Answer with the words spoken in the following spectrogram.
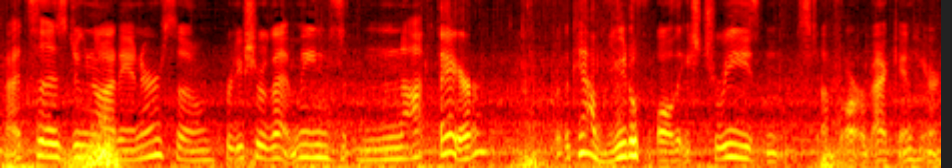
That says do not enter, so I'm pretty sure that means not there. But look how beautiful all these trees and stuff are back in here.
